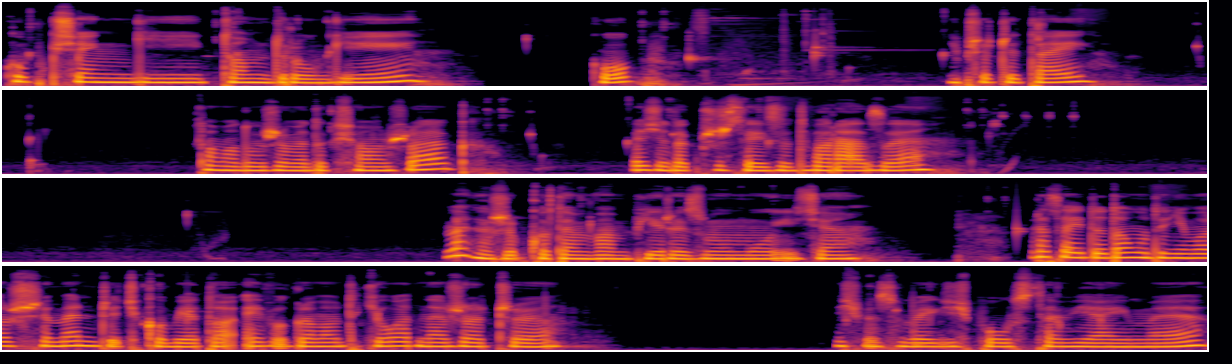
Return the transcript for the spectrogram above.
Kup księgi, tom drugi. Kup. I przeczytaj. Tam odłożymy do książek. Weźcie tak przeczytaj ze dwa razy. Mega szybko ten wampiryzm mu idzie. Wracaj do domu, ty nie możesz się męczyć, kobieto. Ej, w ogóle mam takie ładne rzeczy. Weźmy sobie gdzieś poustawiajmy.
